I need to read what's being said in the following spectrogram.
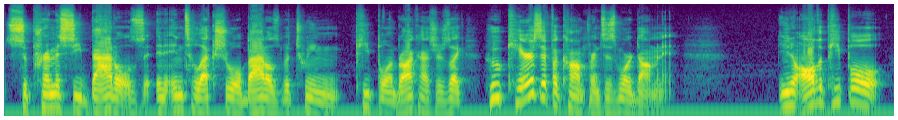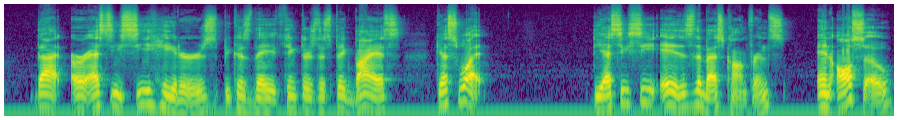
supremacy battles and intellectual battles between people and broadcasters? Like, who cares if a conference is more dominant? You know, all the people that are SEC haters because they think there's this big bias, guess what? The SEC is the best conference, and also,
